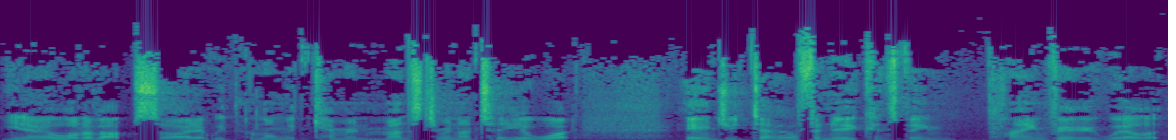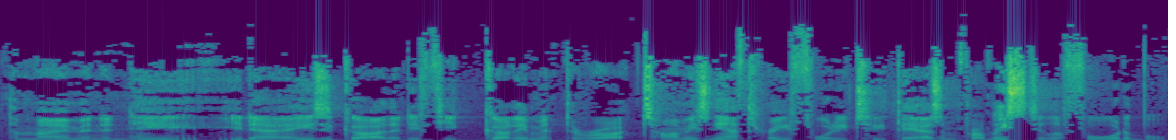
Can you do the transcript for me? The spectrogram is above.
you know, a lot of upside with, along with Cameron Munster. And I tell you what, Andrew Dale Finucane's been playing very well at the moment, and he, you know, he's a guy that if you got him at the right time, he's now three forty two thousand, probably still affordable.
